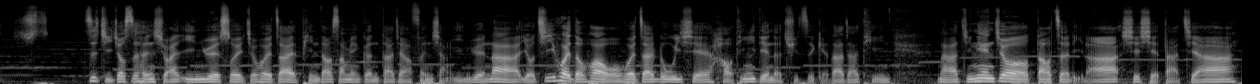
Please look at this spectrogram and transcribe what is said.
自己就是很喜欢音乐，所以就会在频道上面跟大家分享音乐。那有机会的话，我会再录一些好听一点的曲子给大家听。那今天就到这里啦，谢谢大家。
